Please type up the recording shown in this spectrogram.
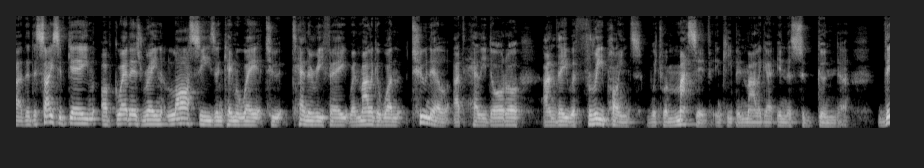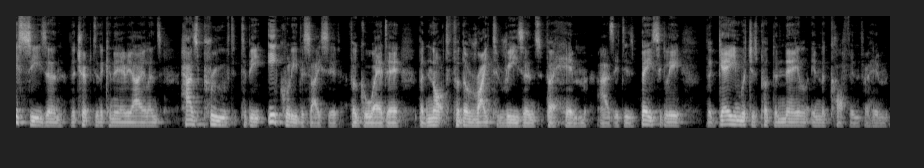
Uh, the decisive game of Guede's reign last season came away to Tenerife when Malaga won 2-0 at Heliodoro and they were three points, which were massive in keeping Malaga in the Segunda. This season, the trip to the Canary Islands has proved to be equally decisive for Guede, but not for the right reasons for him, as it is basically the game which has put the nail in the coffin for him.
